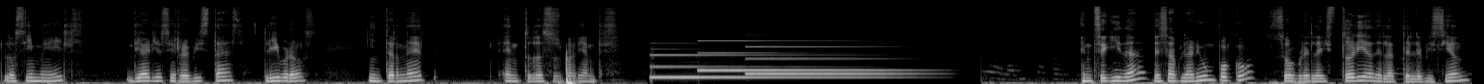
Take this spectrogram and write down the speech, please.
los emails, diarios y revistas, libros, Internet en todas sus variantes. Enseguida les hablaré un poco sobre la historia de la televisión.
